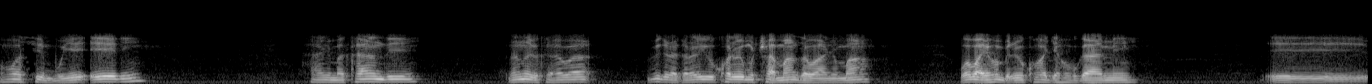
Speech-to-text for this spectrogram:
nk'uwasimbuye eri hanyuma kandi nanone bikaba bigaragara yuko ari we mucamanza wa nyuma wabayeho mbere yuko hajyaho ubwami eh,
